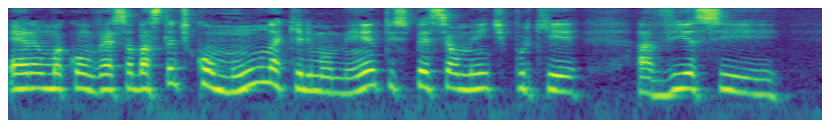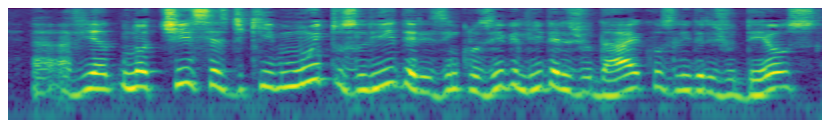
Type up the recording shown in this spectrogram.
era uma conversa bastante comum naquele momento, especialmente porque havia se ah, havia notícias de que muitos líderes, inclusive líderes judaicos, líderes judeus,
